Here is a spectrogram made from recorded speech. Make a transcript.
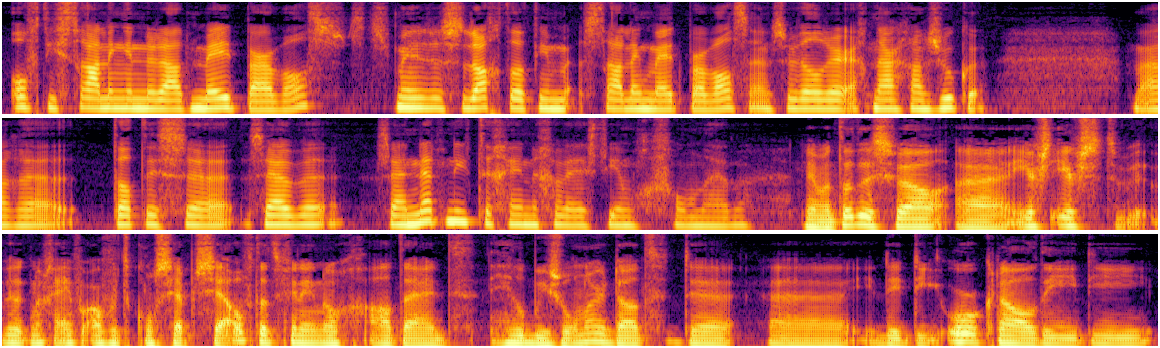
of die straling inderdaad meetbaar was. Tenminste, ze dachten dat die straling meetbaar was en ze wilden er echt naar gaan zoeken. Maar uh, dat is, uh, ze hebben, zijn net niet degene geweest die hem gevonden hebben. Ja, want dat is wel. Uh, eerst, eerst wil ik nog even over het concept zelf. Dat vind ik nog altijd heel bijzonder. Dat de, die, die oorknal, die, die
